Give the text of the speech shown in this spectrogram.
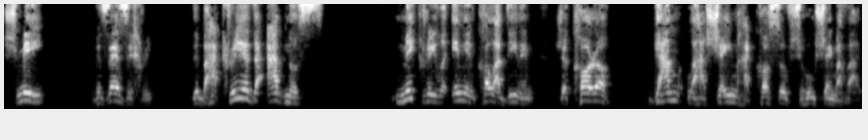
Shmi, Zichri, the Bahakriya the Adnus, Mikri le'inyan kol adinim, Shekora Gam LaHashem HaKosov Shehu Shem Havaya.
